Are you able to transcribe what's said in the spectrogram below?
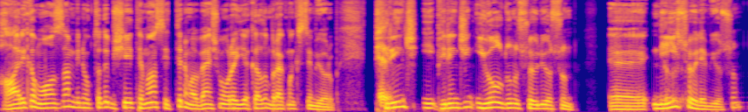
Harika muazzam bir noktada bir şeye temas ettin ama ben şimdi orayı yakalım bırakmak istemiyorum. Pirinç, evet. pirincin iyi olduğunu söylüyorsun. Ee, neyi söylemiyorsun?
